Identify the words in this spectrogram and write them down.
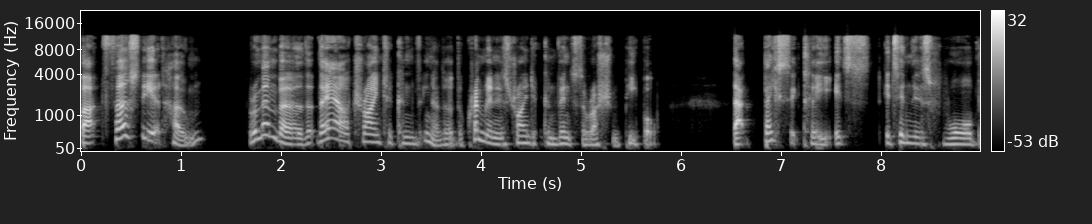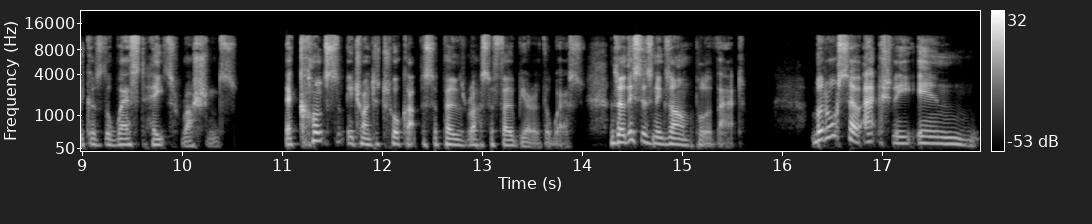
but firstly, at home, remember that they are trying to, you know, the, the Kremlin is trying to convince the Russian people that basically it's it's in this war because the West hates Russians. They're constantly trying to talk up the supposed Russophobia of the West, and so this is an example of that. But also, actually, in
